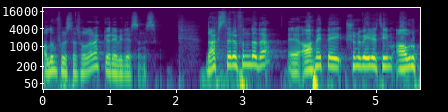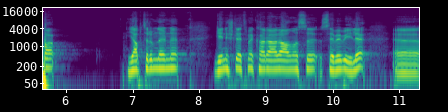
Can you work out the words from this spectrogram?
alım fırsatı olarak görebilirsiniz. DAX tarafında da e, Ahmet Bey şunu belirteyim. Avrupa yaptırımlarını genişletme kararı alması sebebiyle e,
